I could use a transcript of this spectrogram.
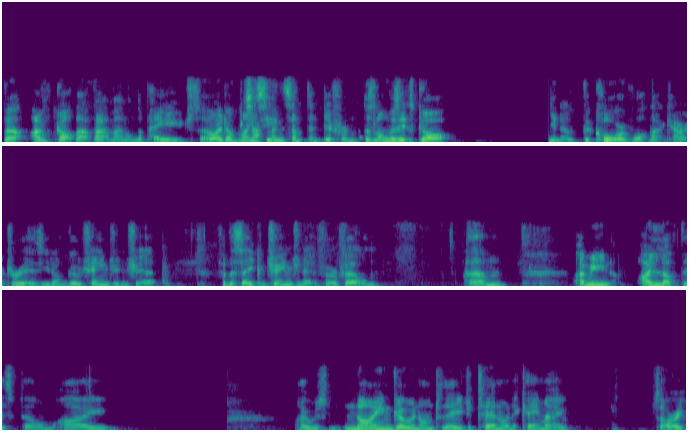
But I've got that Batman on the page, so I don't mind Exactly. seeing something different as long as it's got, you know, the core of what that character is. You don't go changing shit for the sake of changing it for a film. Um, I mean, I love this film. I I was nine, going on to the age of ten when it came out. Sorry.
